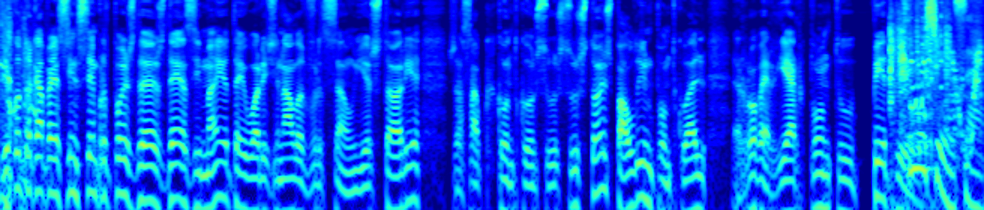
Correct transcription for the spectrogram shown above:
E a contracapa é assim sempre depois das 10h30, tem o original, a versão e a história. Já sabe que conto com as suas sugestões, paulino.coelho.rr.pt Renascença.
